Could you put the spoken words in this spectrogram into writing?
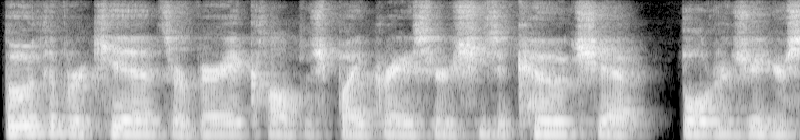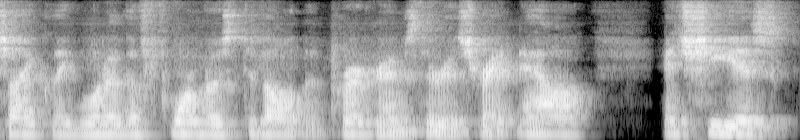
Both of her kids are very accomplished bike racers. She's a coach at Boulder Junior Cycling, one of the foremost development programs there is right now. And she is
